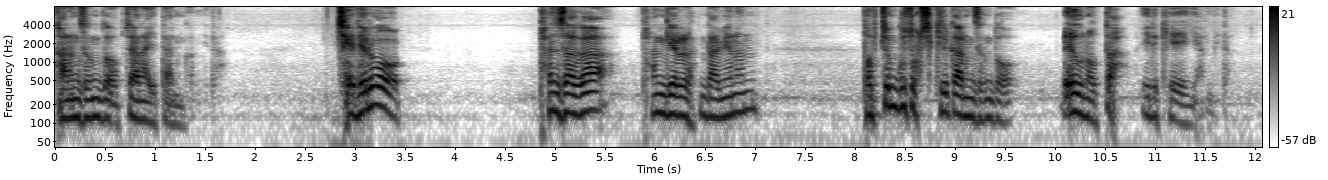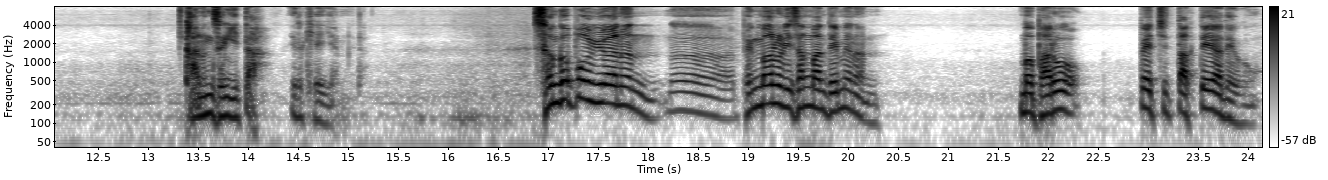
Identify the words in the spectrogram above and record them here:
가능성도 없잖아 있다는 겁니다. 제대로 판사가 판결을 한다면은 법정 구속시킬 가능성도 매우 높다. 이렇게 얘기합니다. 가능성이 있다. 이렇게 얘기합니다. 선거법 위반은 어 100만 원 이상만 되면은 뭐 바로 배지 딱 떼야 되고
